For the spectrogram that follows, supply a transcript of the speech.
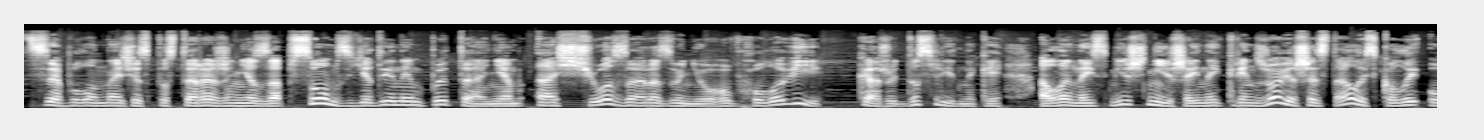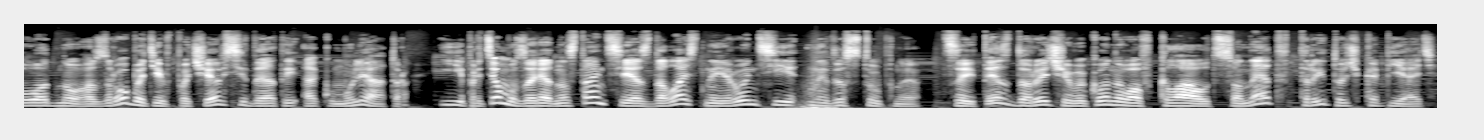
Це було наче спостереження за псом з єдиним питанням: а що зараз у нього в голові? кажуть дослідники. Але найсмішніше і найкрінжовіше сталося, коли у одного з роботів почав сідати акумулятор, і при цьому зарядна станція здалась нейронці недоступною. Цей тест, до речі, виконував Cloud Sonnet 3.5.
